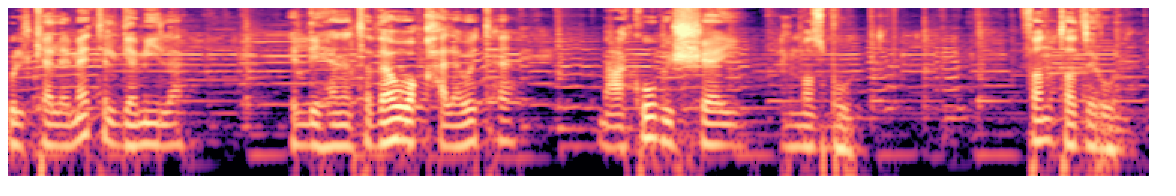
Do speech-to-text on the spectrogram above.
والكلمات الجميلة اللي هنتذوق حلاوتها مع كوب الشاي المظبوط. فانتظرونا.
